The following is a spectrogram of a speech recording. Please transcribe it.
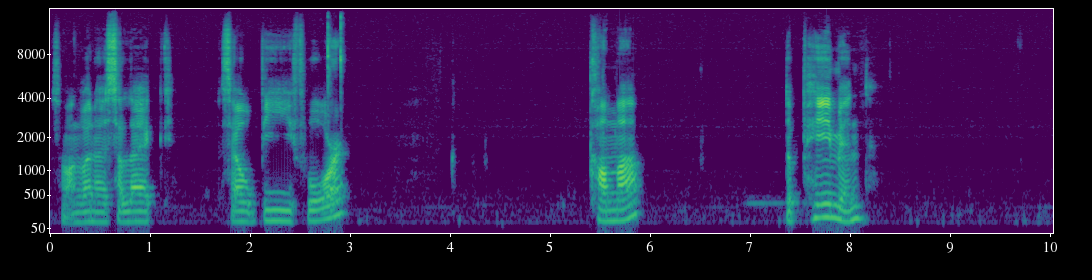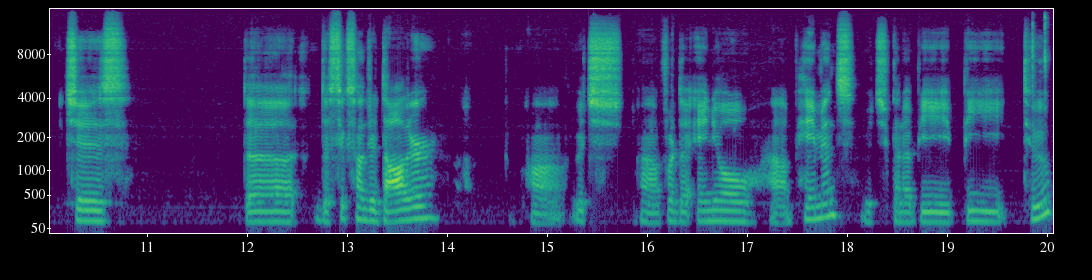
so I'm gonna select cell B4 comma the payment which is the the $600 uh, which uh, for the annual uh, payments which is gonna be B2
